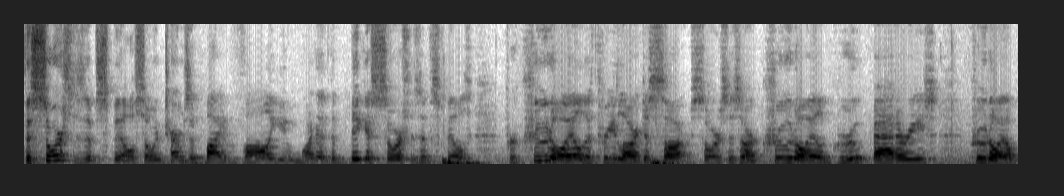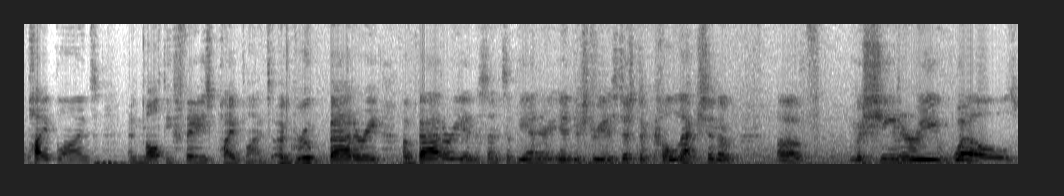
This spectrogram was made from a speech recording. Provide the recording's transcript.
The sources of spills, so in terms of by volume, what are the biggest sources of spills? For crude oil, the three largest so sources are crude oil group batteries, crude oil pipelines, and multi-phase pipelines. A group battery, a battery in the sense of the energy industry is just a collection of, of machinery, wells,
